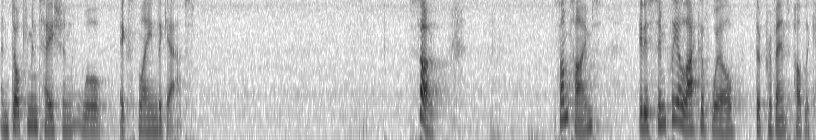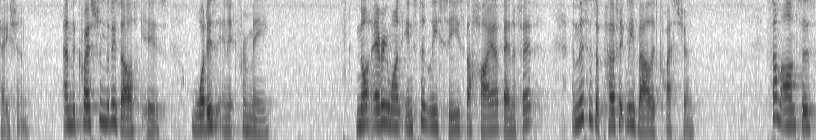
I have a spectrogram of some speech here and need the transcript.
and documentation will explain the gaps. So, Sometimes it is simply a lack of will that prevents publication. And the question that is asked is, what is in it for me? Not everyone instantly sees the higher benefit, and this is a perfectly valid question. Some answers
